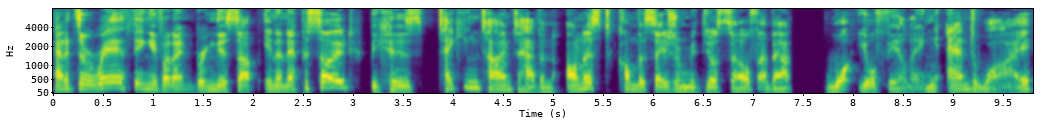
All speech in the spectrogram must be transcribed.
And it's a rare thing if I don't bring this up in an episode because taking time to have an honest conversation with yourself about what you're feeling and why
